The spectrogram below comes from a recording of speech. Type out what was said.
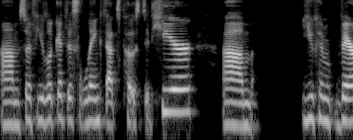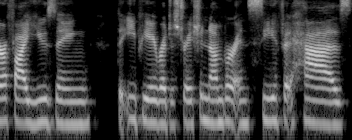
Um, so if you look at this link that's posted here, um, you can verify using the EPA registration number and see if it has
